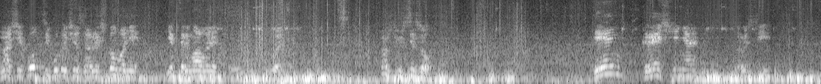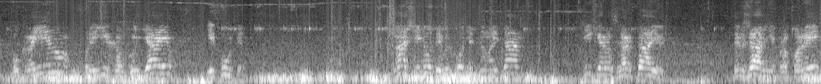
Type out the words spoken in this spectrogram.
наші хлопці були ще заарештовані, їх тримали в, ну, в СІЗО. День хрещення Росії. В Україну приїхав Гундяєв і Путін. Наші люди виходять на Майдан, тільки розгортають державні прапори,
